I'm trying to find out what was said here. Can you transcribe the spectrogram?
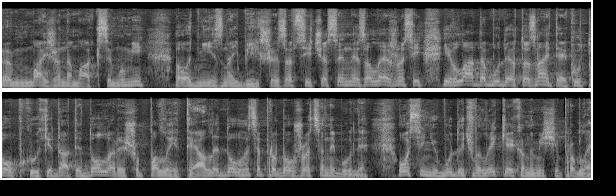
е, майже на максимумі, одні з найбільших за всі часи незалежності. І влада буде, то знаєте, як у топку кидати долари, щоб палити, але довго це продовжуватися не буде. Осінню будуть великі економічні проблеми.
